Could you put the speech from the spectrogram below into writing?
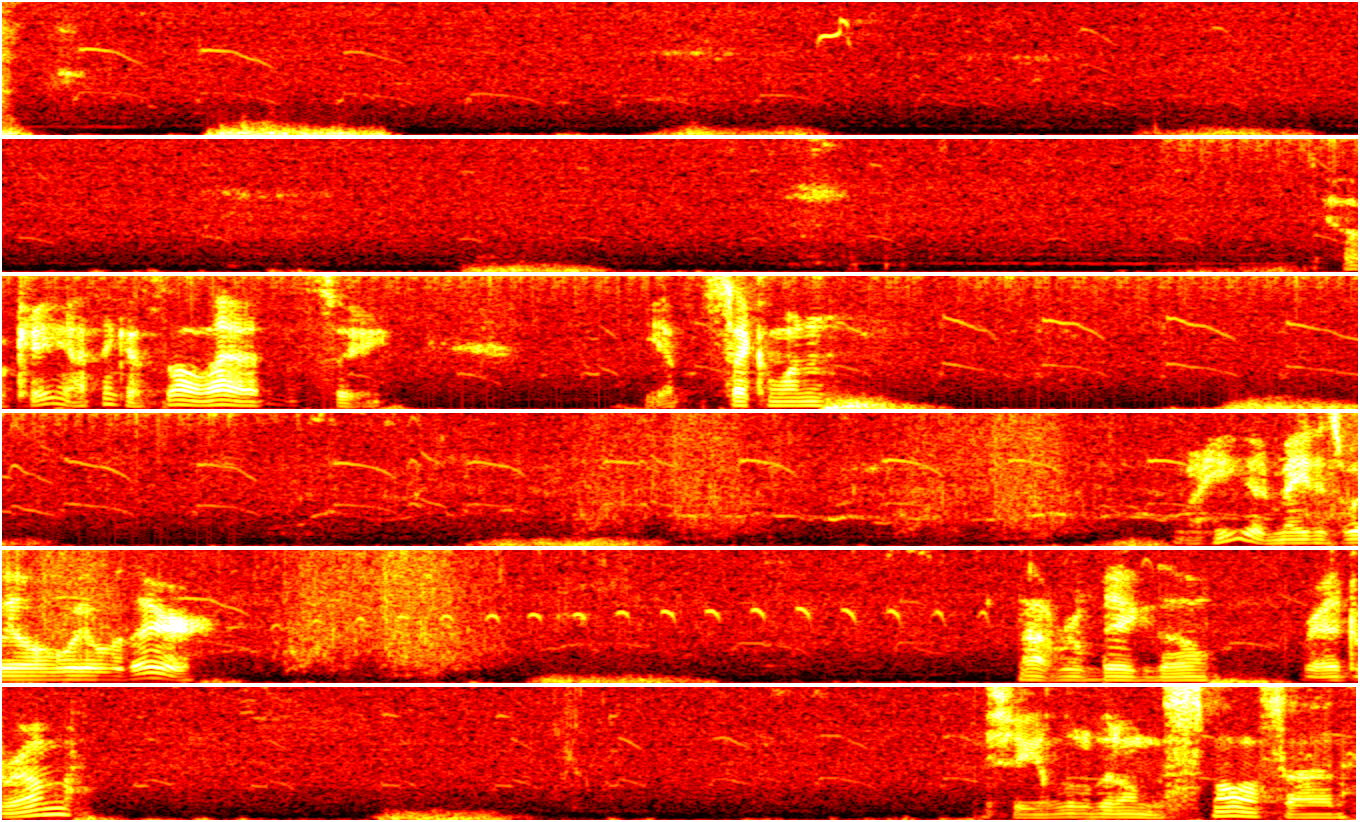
okay, I think I saw that. Let's see. Yep, second one. He made his way all the way over there. Not real big though. Red drum. Actually a little bit on the small side.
